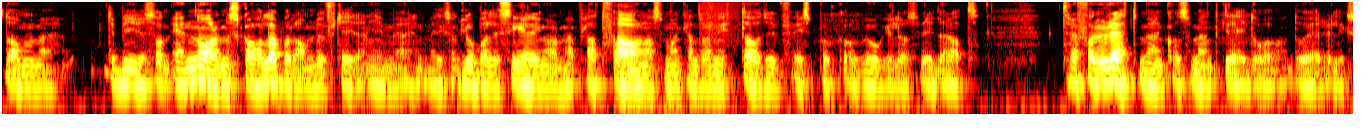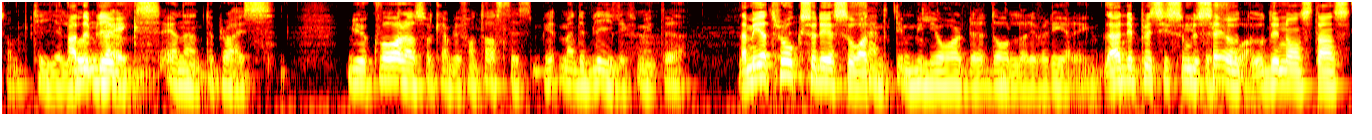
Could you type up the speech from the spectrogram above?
de, det blir ju sån enorm skala på dem nu för tiden med, med liksom globalisering och de här plattformarna ja. som man kan dra nytta av, typ Facebook och Google och så vidare. Att träffar du rätt med en konsumentgrej då, då är det liksom 10 eller 100 ja, x en Enterprise mjukvara som kan bli fantastiskt men det blir liksom inte Nej, men jag tror också det är så 50 att miljarder dollar i värdering. Ja, det är precis som du säger och det är någonstans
